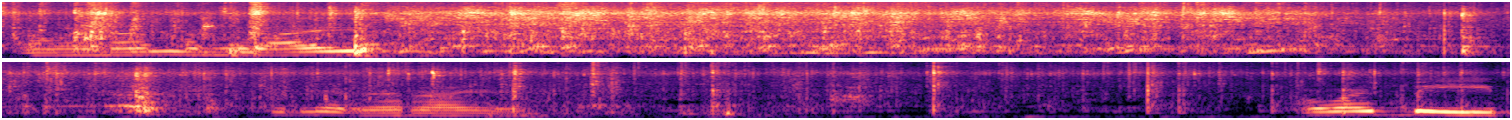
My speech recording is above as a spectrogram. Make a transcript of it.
เอาอันนั้นมันไว้เรียกอะไร เอาไว้บีบ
